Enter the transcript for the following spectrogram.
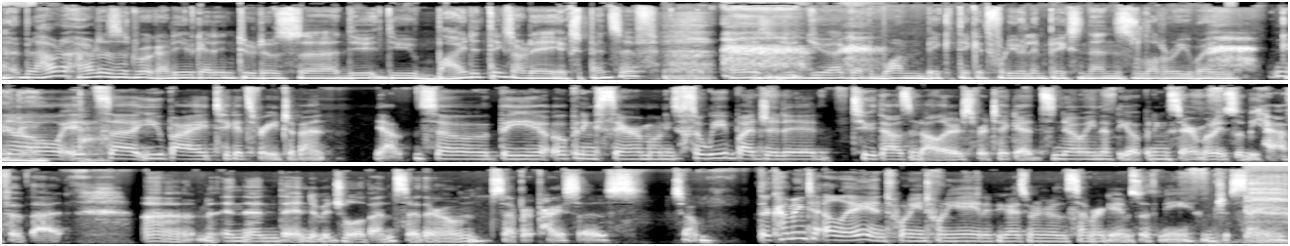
Uh, but how, how does it work? How do you get into those? Uh, do, you- do you buy the tickets? Are they expensive? Or is, you, do you get one big ticket for the Olympics and then it's a lottery where you can go? no, it's uh, you buy tickets for each event. Yeah. So the opening ceremonies. So we budgeted two thousand dollars for tickets, knowing that the opening ceremonies would be half of that, um, and then the individual events are their own separate prices. So. They're coming to LA in 2028 if you guys want to go to the summer games with me. I'm just saying.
